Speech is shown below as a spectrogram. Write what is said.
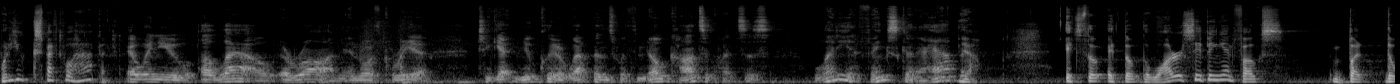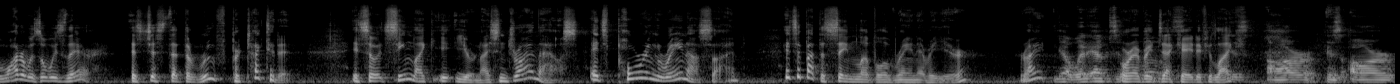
what do you expect will happen? And when you allow Iran and North Korea to get nuclear weapons with no consequences, what do you think's going to happen? Yeah. It's the, it, the, the water seeping in, folks, but the water was always there. It's just that the roof protected it. it so it seemed like it, you're nice and dry in the house. It's pouring rain outside. It's about the same level of rain every year, right? Yeah, what ebbs and Or every decade, if you like. Is our is our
